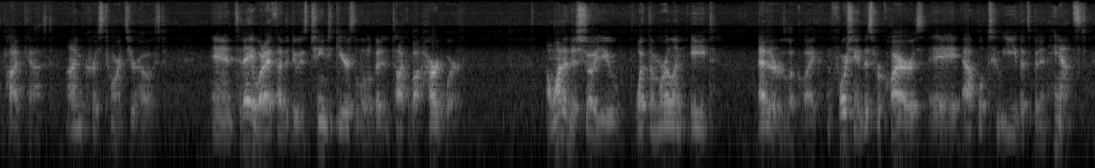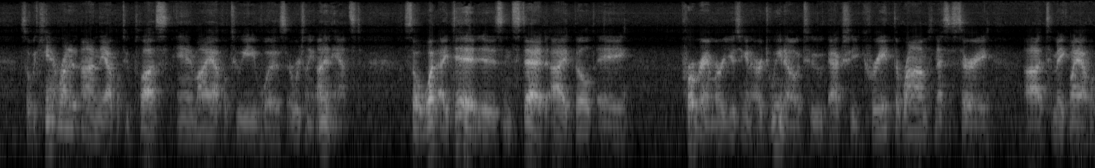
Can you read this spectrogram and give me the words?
Podcast. I'm Chris Torrance, your host. And today, what I thought to do is change gears a little bit and talk about hardware. I wanted to show you what the Merlin 8 editor looked like. Unfortunately, this requires a Apple IIe that's been enhanced. So we can't run it on the Apple II Plus, and my Apple IIe was originally unenhanced. So what I did is instead I built a programmer using an Arduino to actually create the ROMs necessary uh, to make my Apple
